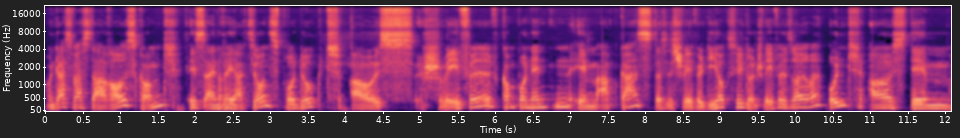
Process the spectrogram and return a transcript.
Und das, was da rauskommt, ist ein Reaktionsprodukt aus Schwefelkomponenten im Abgas, das ist Schwefeldioxid und Schwefelsäure, und aus dem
